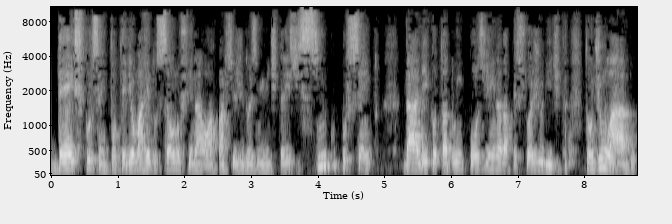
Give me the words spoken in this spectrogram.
10%. Então teria uma redução no final, a partir de 2023, de 5% da alíquota do imposto de renda da pessoa jurídica. Então, de um lado,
